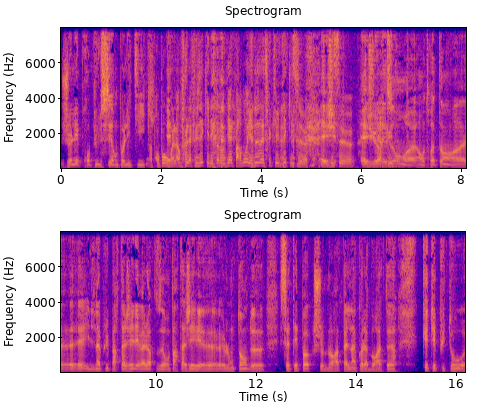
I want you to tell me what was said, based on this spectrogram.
Je l'ai propulsé en politique. À propos, on, voit la, fusée qui décolle en direct, pardon, il y a deux actualités qui se. Et j'ai eu raison, euh, entre-temps, euh, il n'a plus partagé les valeurs que nous avons partagées euh, longtemps. De cette époque, je me rappelle d'un collaborateur qui était plutôt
